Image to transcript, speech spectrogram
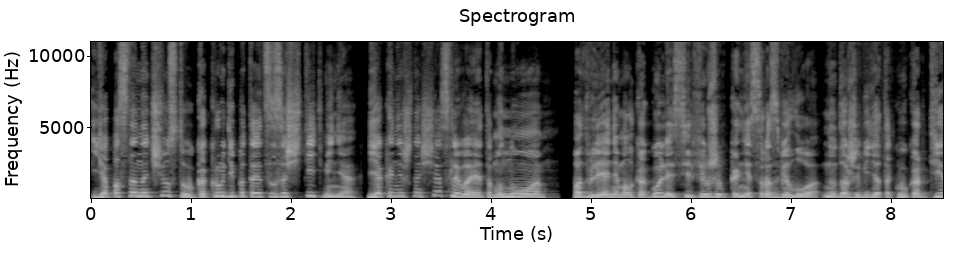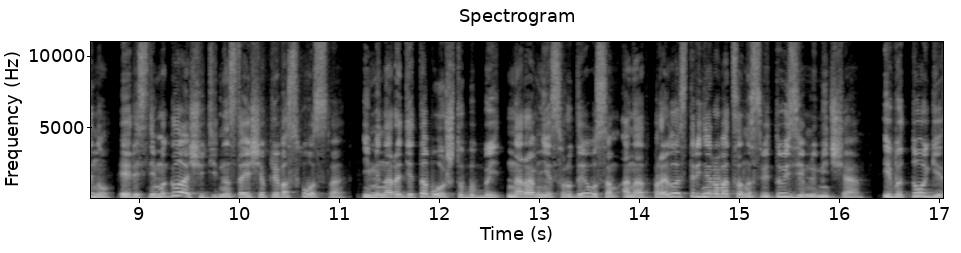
Я постоянно чувствую, как Руди пытается защитить меня. Я, конечно, счастлива этому, но... Под влиянием алкоголя Сильфи уже в конец развело, но даже видя такую картину, Эрис не могла ощутить настоящее превосходство. Именно ради того, чтобы быть наравне с Рудеусом, она отправилась тренироваться на святую землю меча. И в итоге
